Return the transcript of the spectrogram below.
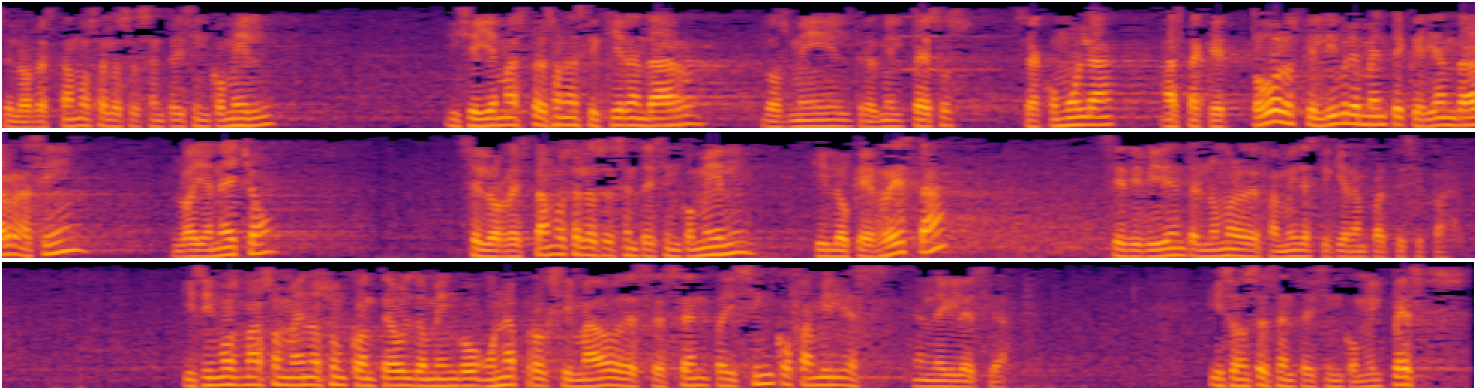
se los restamos a los sesenta y cinco mil, y si hay más personas que quieran dar dos mil, tres mil pesos, se acumula hasta que todos los que libremente querían dar así, lo hayan hecho, se lo restamos a los sesenta y cinco mil, y lo que resta se divide entre el número de familias que quieran participar. Hicimos más o menos un conteo el domingo, un aproximado de 65 familias en la iglesia. Y son 65 mil pesos.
